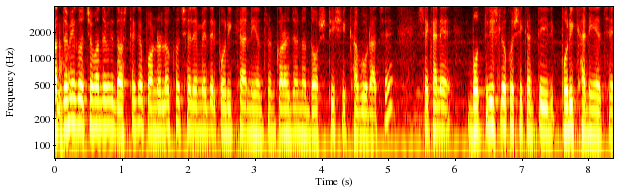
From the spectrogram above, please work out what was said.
মাধ্যমিক উচ্চ মাধ্যমিক দশ থেকে পনেরো লক্ষ ছেলে মেয়েদের পরীক্ষা নিয়ন্ত্রণ করার জন্য দশটি শিক্ষা বোর্ড আছে। সেখানে বত্রিশ লক্ষ শিক্ষার্থীর পরীক্ষা নিয়েছে।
